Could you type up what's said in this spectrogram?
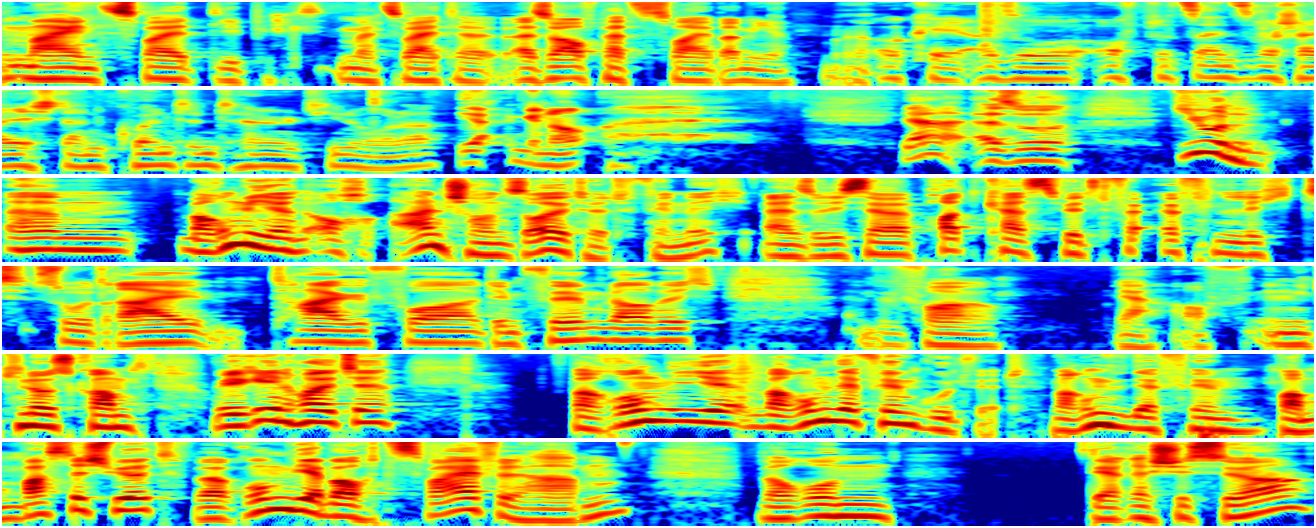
mein, Zweitlieblings, mein zweiter, also auf Platz zwei bei mir. Ja. Okay, also auf Platz eins wahrscheinlich dann Quentin Tarantino, oder? Ja, genau. Ja, also Dune, ähm, warum ihr ihn auch anschauen solltet, finde ich. Also dieser Podcast wird veröffentlicht so drei Tage vor dem Film, glaube ich, bevor ja, auf, in die Kinos kommt. Und wir reden heute, warum, ihr, warum der Film gut wird, warum der Film bombastisch wird, warum wir aber auch Zweifel haben, warum der Regisseur,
